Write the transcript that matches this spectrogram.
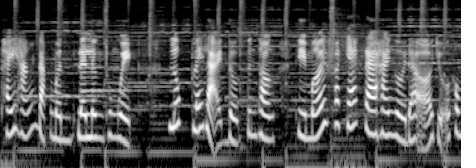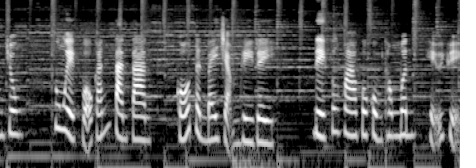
thấy hắn đặt mình lên lưng Thu Nguyệt. Lúc lấy lại được tinh thần Thì mới phát giác ra hai người đã ở giữa không trung. Thu Nguyệt vỗ cánh tàn tàn, Cố tình bay chậm rì rì. Điệt Vân Hoa vô cùng thông minh, Hiểu chuyện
